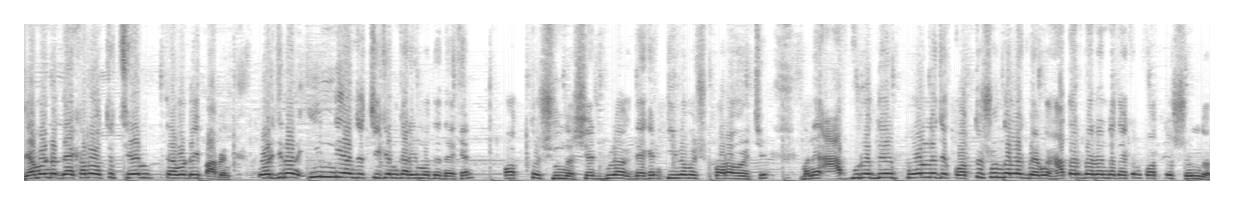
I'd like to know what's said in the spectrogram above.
যেমনটা দেখানো হচ্ছে সেম তেমনটাই পাবেন। অরিজিনাল ইন্ডিয়ান যে চিকেন কারির মধ্যে দেখেন কত সুন্দর শেডগুলো দেখেন কীভাবে করা হয়েছে। মানে আপুরদের পরলে যে কত সুন্দর লাগবে এবং হাতের প্যালেনটা দেখেন কত সুন্দর।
